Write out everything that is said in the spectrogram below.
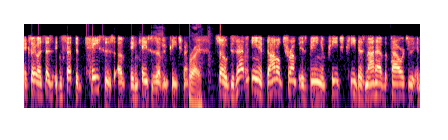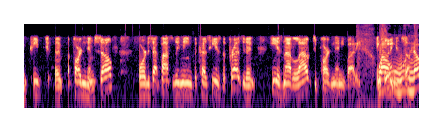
except it says except in cases of in cases of impeachment. Right. So does that mean if Donald Trump is being impeached, he does not have the power to impeach, uh, pardon himself, or does that possibly mean because he is the president, he is not allowed to pardon anybody. Well, no,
